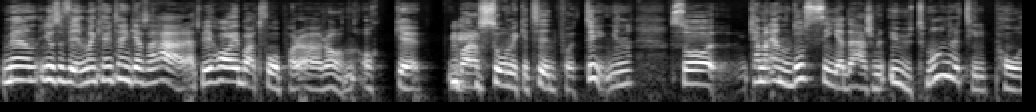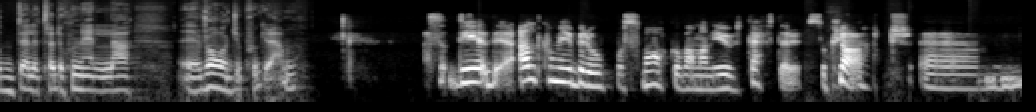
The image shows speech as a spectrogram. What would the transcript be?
Men Josefin, man kan ju tänka så här att vi har ju bara två par öron och eh, bara så mycket tid på ett dygn. Så kan man ändå se det här som en utmanare till podd eller traditionella eh, Eh, radioprogram? Alltså det, det, allt kommer ju bero på smak och vad man är ute efter såklart. Um,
